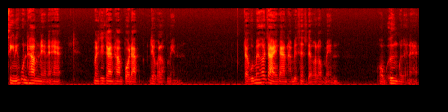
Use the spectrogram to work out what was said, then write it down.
สิ่งที่คุณทำเนี่ยนะฮะ มันคือการทำ Product Development แต่คุณไม่เข้าใจการทำ Business Development ผมอึ้งไปเลยนะฮะ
